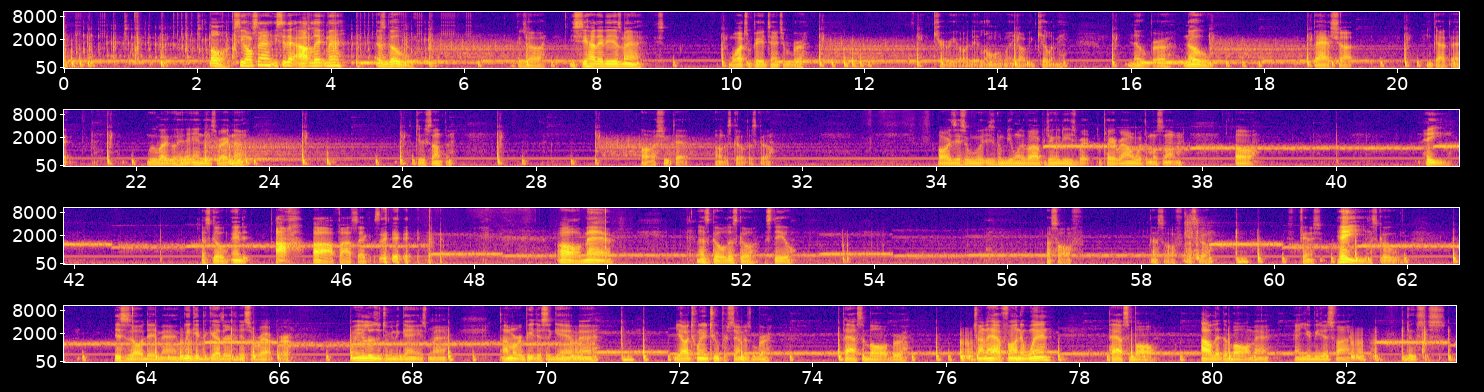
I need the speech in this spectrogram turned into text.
Oh, see what I'm saying? You see that outlet, man? That's gold. Look at y'all. You see how that is, man? Watch and pay attention, bro. Carry all day long, man. Y'all be killing me. No, bro. No. Bad shot. Got that. We about to go ahead and end this right now. do something. Oh, shoot that. Oh, let's go. Let's go. Or is this is going to be one of our opportunities to play around with them or something? Oh. Hey. Let's go. End it. Ah. Ah, five seconds. oh, man. Let's go. Let's go. Steal. That's off. That's off. Let's go. Finish. Hey, let's go. This is all day, man. We get together. It's a wrap, bro. We ain't losing too many games, man. I'm gonna repeat this again, man. Y'all 22 percenters, bro. Pass the ball, bro. Trying to have fun and win? Pass the ball. I'll let the ball, man. And you'll be just fine. Deuces.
